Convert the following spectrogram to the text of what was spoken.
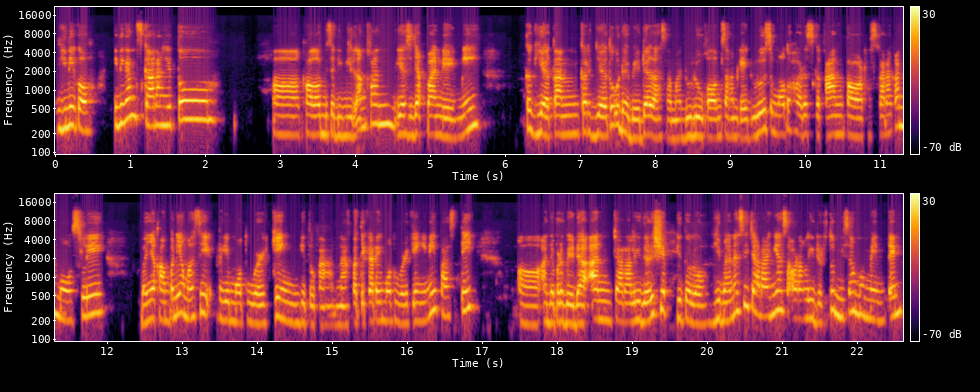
gini kok. Ini kan sekarang itu uh, kalau bisa dibilang kan ya sejak pandemi kegiatan kerja tuh udah beda lah sama dulu. Kalau misalkan kayak dulu semua tuh harus ke kantor. Sekarang kan mostly banyak company yang masih remote working gitu kan. Nah, ketika remote working ini pasti uh, ada perbedaan cara leadership gitu loh. Gimana sih caranya seorang leader tuh bisa memaintain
